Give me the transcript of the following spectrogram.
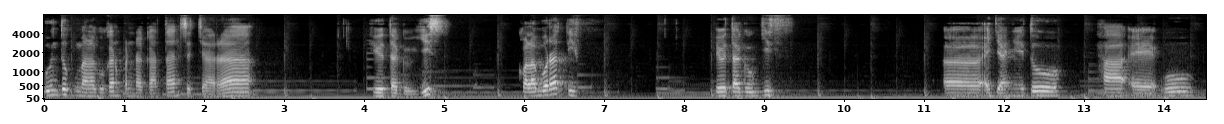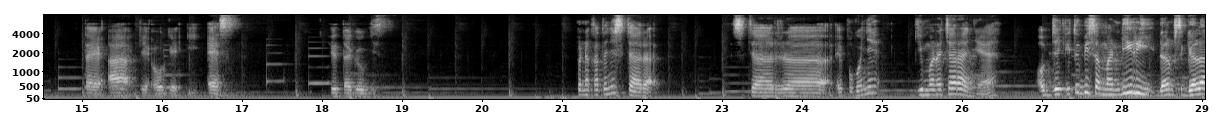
untuk melakukan pendekatan secara hyotagogis kolaboratif. Hyotagogis uh, ejanya itu H E U T A G O G I S Hypnagogies pendekatannya secara secara eh pokoknya gimana caranya objek itu bisa mandiri dalam segala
